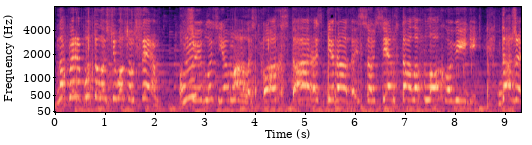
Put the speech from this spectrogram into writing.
наперепутала всего совсем? Ошиблась я малость, ох, старость не радость, совсем стало плохо видеть. Даже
